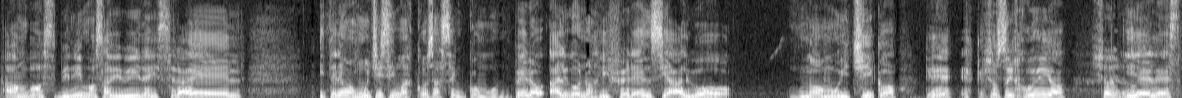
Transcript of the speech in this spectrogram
Ambos vinimos a vivir a Israel y tenemos muchísimas cosas en común, pero algo nos diferencia, algo no muy chico, que es que yo soy judío Yo no. y él es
